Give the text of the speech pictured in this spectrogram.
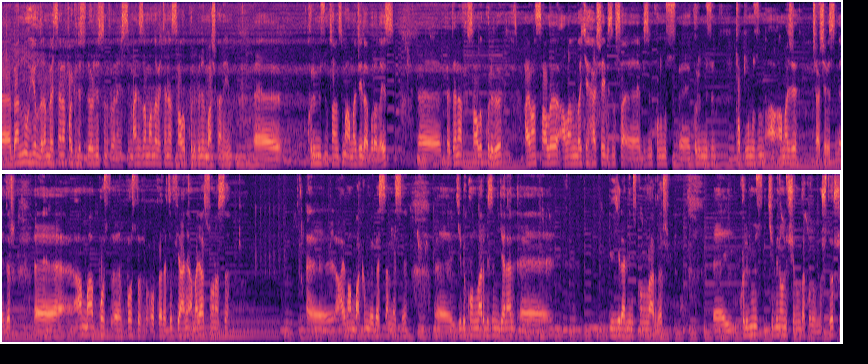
Ee, Ben Nuh Yıldırım, Veteriner Fakültesi 4. sınıf öğrencisiyim. Aynı zamanda Veteriner Sağlık Kulübü'nün başkanıyım. Ee, Kulübümüzün tanıtımı amacıyla buradayız. Ee, Veteriner Sağlık Kulübü, hayvan sağlığı alanındaki her şey bizim e, bizim konumuz, e, kulübümüzün, toplumumuzun amacı çerçevesindedir. Ama post, e, post operatif yani ameliyat sonrası e, hayvan bakım ve beslenmesi e, gibi konular bizim genel e, ilgilendiğimiz konulardır. E, kulübümüz 2013 yılında kurulmuştur.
